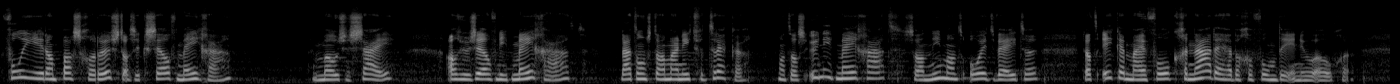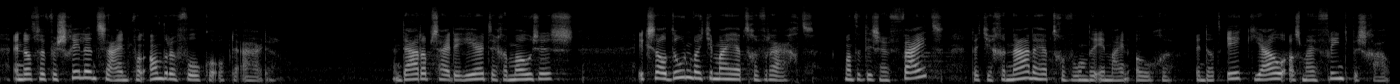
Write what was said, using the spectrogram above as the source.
Voel je je dan pas gerust als ik zelf meega? En Mozes zei: Als u zelf niet meegaat, Laat ons dan maar niet vertrekken, want als u niet meegaat, zal niemand ooit weten dat ik en mijn volk genade hebben gevonden in uw ogen en dat we verschillend zijn van andere volken op de aarde. En daarop zei de Heer tegen Mozes: Ik zal doen wat je mij hebt gevraagd, want het is een feit dat je genade hebt gevonden in mijn ogen en dat ik jou als mijn vriend beschouw.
